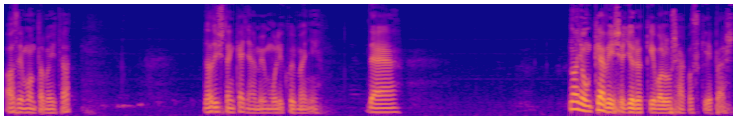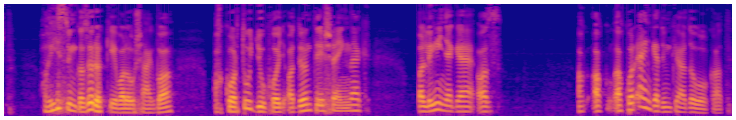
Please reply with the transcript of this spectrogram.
Azért mondtam, hogy hát. De az Isten kegyelmén múlik, hogy mennyi. De nagyon kevés egy örökké valósághoz képest. Ha hiszünk az örökké valóságba, akkor tudjuk, hogy a döntéseinknek a lényege az, ak- ak- akkor engedünk el dolgokat.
